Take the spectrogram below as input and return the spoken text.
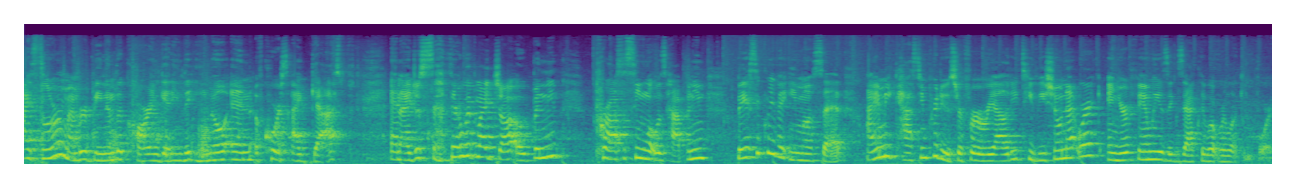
I still remember being in the car and getting the email and of course I gasped and I just sat there with my jaw open processing what was happening Basically, the email said, I am a casting producer for a reality TV show network, and your family is exactly what we're looking for.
